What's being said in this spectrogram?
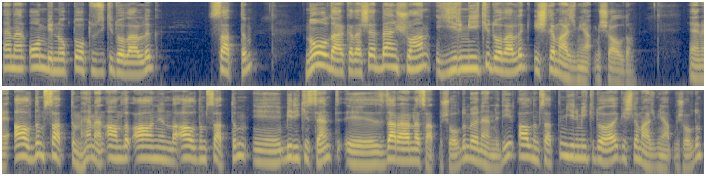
Hemen 11.32 dolarlık sattım. Ne oldu arkadaşlar? Ben şu an 22 dolarlık işlem hacmi yapmış oldum. Yani aldım sattım hemen aldım, anında aldım sattım e, 1-2 sent e, zararına satmış oldum önemli değil. Aldım sattım 22 dolarlık işlem hacmi yapmış oldum.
